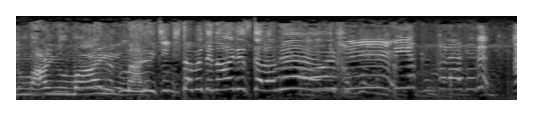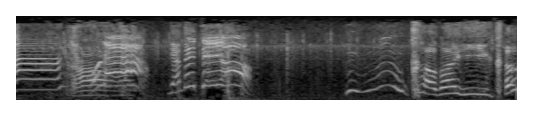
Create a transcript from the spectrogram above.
うまいうまい。丸一日食べてないですからね。リア君これあげるああやめてよ。うんかわいいかわい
